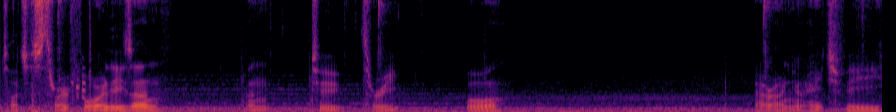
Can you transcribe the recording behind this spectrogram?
So I'll just throw four of these on. One, two, three, four. Power on your HV.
